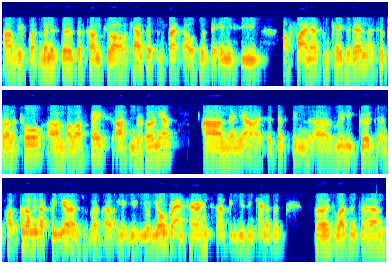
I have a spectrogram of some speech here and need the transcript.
Um, we've got ministers that come to our campus. In fact, I was with the MEC of Finance from KZN. I took on a tour um, of our space out in Rivonia. Um, and yeah, it's, it's just been uh, really good and because I mean, for years, uh, you, you, your grandparents have been using cannabis, so it wasn't, um,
